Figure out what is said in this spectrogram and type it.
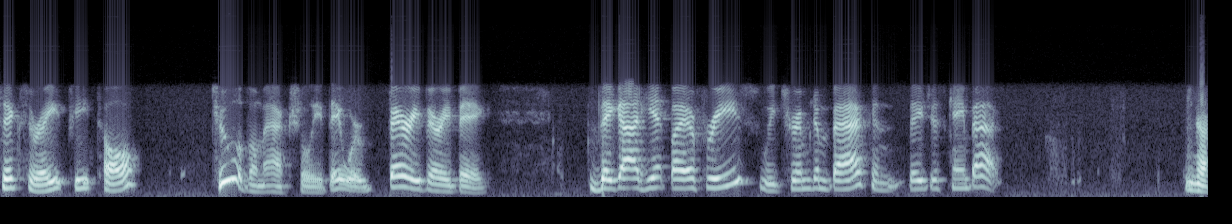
six or eight feet tall. Two of them actually. They were very, very big. They got hit by a freeze. We trimmed them back, and they just came back. Yeah.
